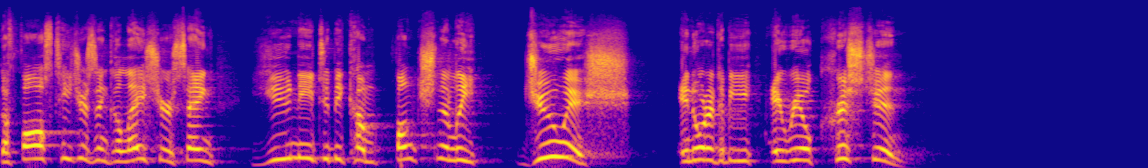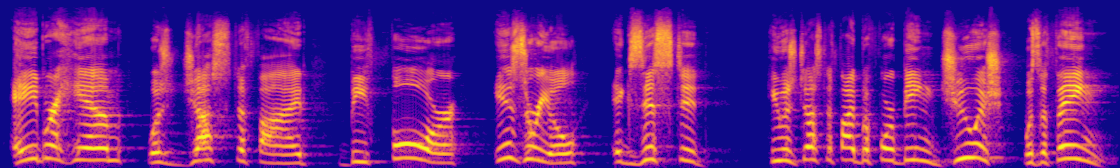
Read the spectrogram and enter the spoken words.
The false teachers in Galatia are saying you need to become functionally Jewish in order to be a real Christian. Abraham was justified before Israel existed. He was justified before being Jewish was a thing.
